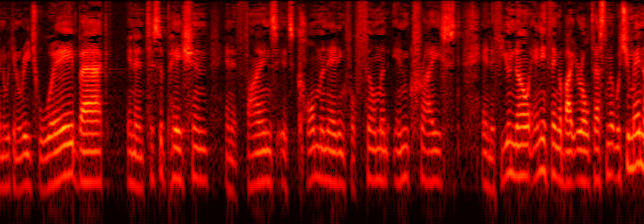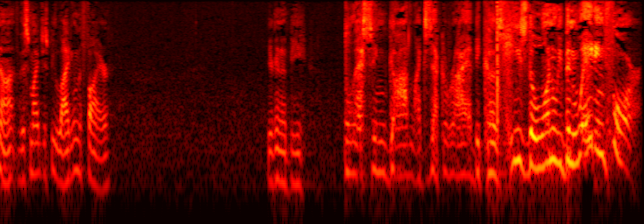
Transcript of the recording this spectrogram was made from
And we can reach way back in anticipation and it finds its culminating fulfillment in Christ. And if you know anything about your Old Testament, which you may not, this might just be lighting the fire, you're going to be blessing God like Zechariah because he's the one we've been waiting for.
